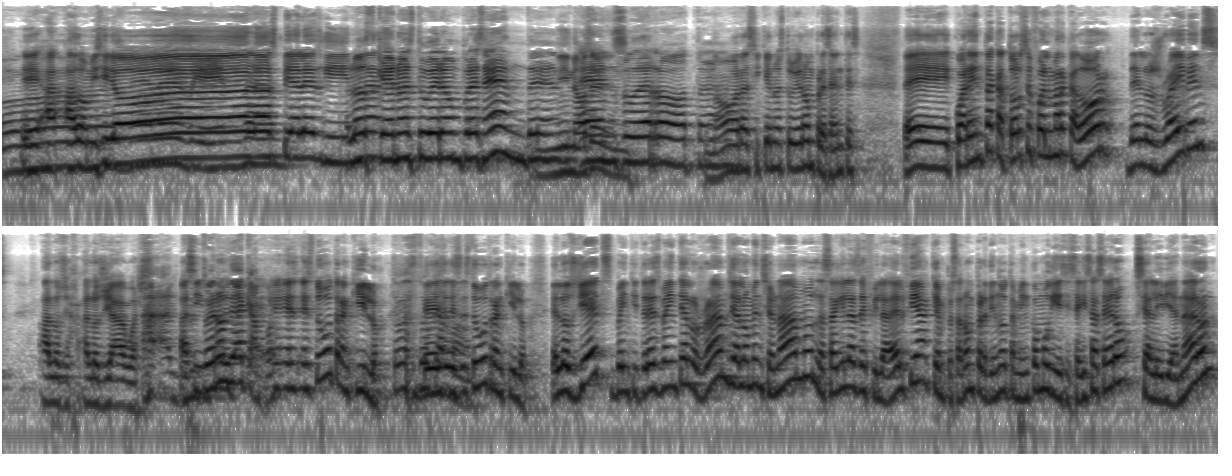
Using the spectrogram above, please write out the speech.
Oh, eh, a, a domicilio, Pieles las Pieles Guindas. Los que no estuvieron presentes Y no se- en su derrota. No, ahora sí que no estuvieron presentes. Eh, 40-14 fue el marcador de los Ravens a los, a los Jaguars. Ah, tuvieron día de campo, ¿no? eh, Estuvo tranquilo. Estuvo- estuvo Es- estuvo tranquilo. En los Jets, 23-20 a los Rams, ya lo mencionábamos. Las Águilas de Filadelfia, que empezaron perdiendo también como 16 a 0, se alivianaron.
